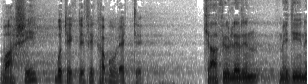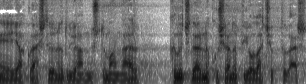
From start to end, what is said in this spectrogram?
Vahşi bu teklifi kabul etti. Kafirlerin Medine'ye yaklaştığını duyan Müslümanlar kılıçlarını kuşanıp yola çıktılar.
